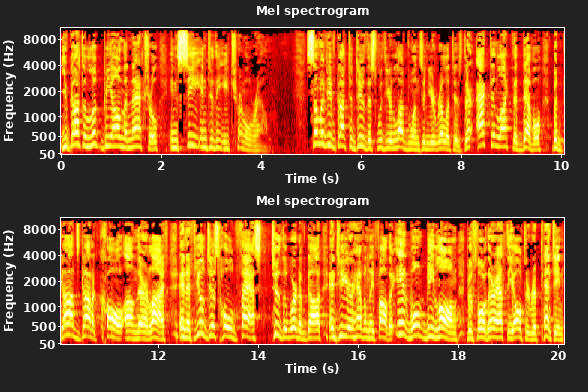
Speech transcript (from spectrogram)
You've got to look beyond the natural and see into the eternal realm. Some of you have got to do this with your loved ones and your relatives. They're acting like the devil, but God's got a call on their life. And if you'll just hold fast to the Word of God and to your Heavenly Father, it won't be long before they're at the altar repenting,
